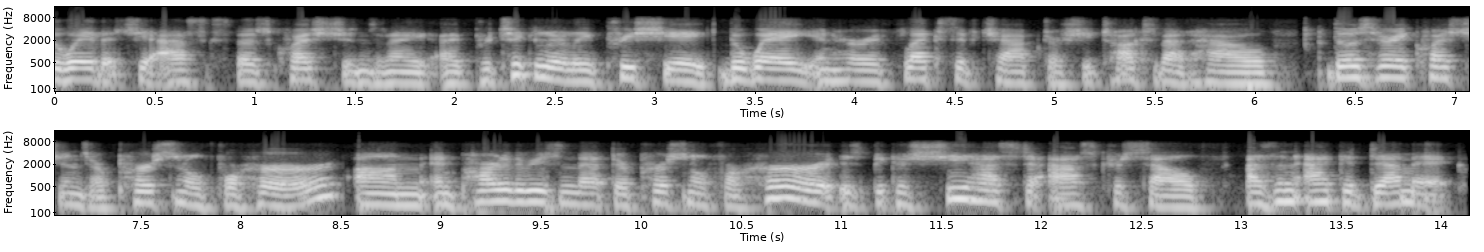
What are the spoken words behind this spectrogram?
the way that she asks those questions. And I, I, particularly appreciate the way in her reflexive chapter she talks about how those very questions are personal for her. Um, and part of the reason that they're personal for her is because she has to ask herself, as an academic,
